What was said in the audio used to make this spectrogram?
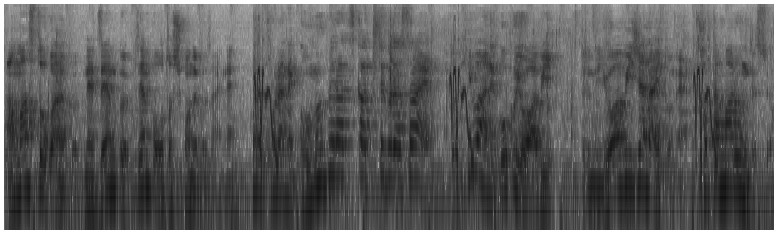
余すとこなく。ね全部全部落とし込んでくださいね。これねゴムベラ使ってください。火はねごく弱火。ね、弱火じゃないとね固まるんですよ。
